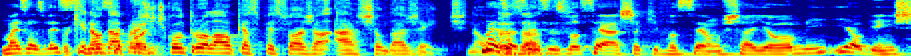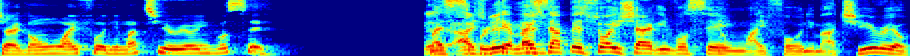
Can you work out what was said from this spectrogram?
Mas às vezes Porque não dá pra pode- gente controlar o que as pessoas já acham da gente. Não Mas às vezes você acha que você é um Xiaomi e alguém enxerga um iPhone material em você. Mas, Às porque, vezes- mas às- se a pessoa enxerga em você um iPhone material,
